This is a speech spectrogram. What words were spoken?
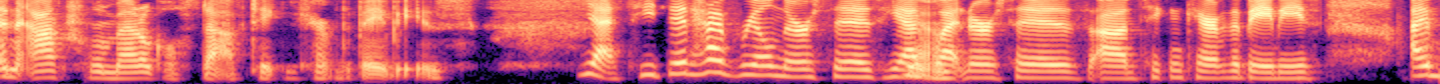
an actual medical staff taking care of the babies. Yes, he did have real nurses. He had yeah. wet nurses um, taking care of the babies. I,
